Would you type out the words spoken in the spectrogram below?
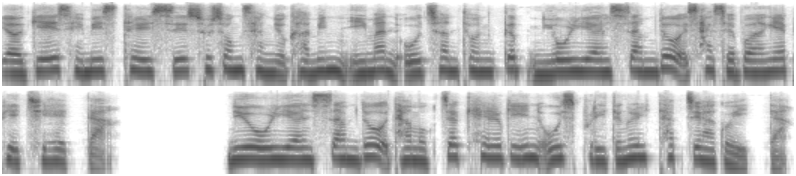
여기에 세미스텔스 수송 상륙함인 2만 5천 톤급 뉴올리언스함도 사세보항에 배치했다. 뉴올리언스함도 다목적 헬기인 오스프리 등을 탑재하고 있다.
